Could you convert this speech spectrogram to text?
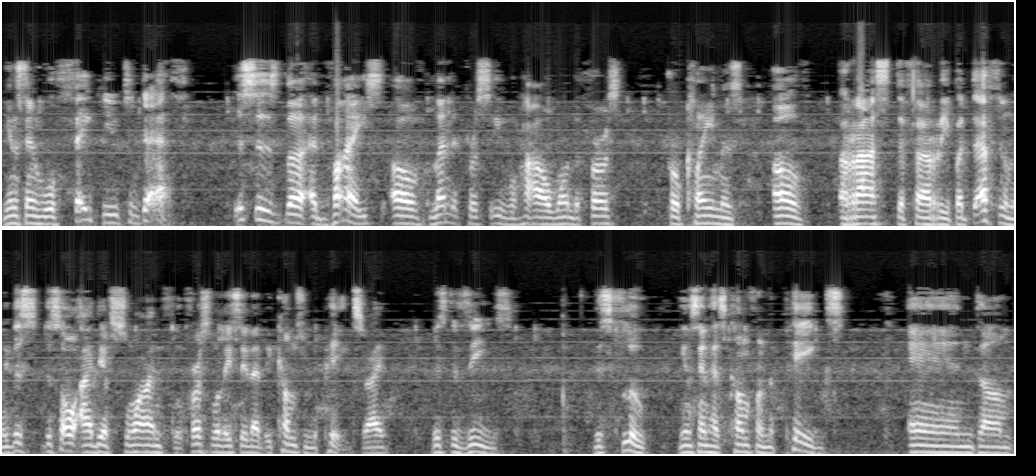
you understand, will fake you to death. This is the advice of Leonard Percival Howell, one of the first proclaimers of Rastafari. But definitely, this this whole idea of swine flu. First of all, they say that it comes from the pigs, right? This disease, this flu, you understand, has come from the pigs, and um,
